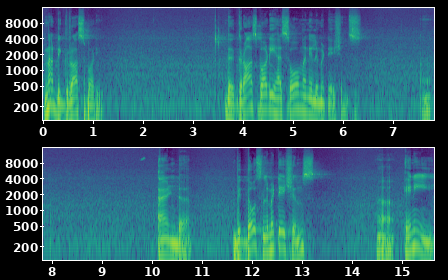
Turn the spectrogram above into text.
not the gross body. The gross body has so many limitations. And uh, with those limitations, uh, any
